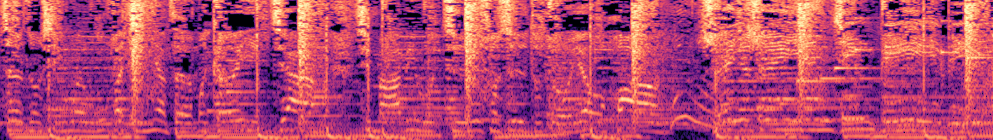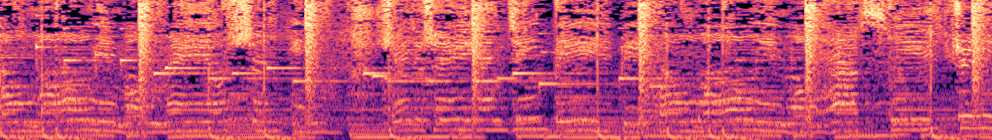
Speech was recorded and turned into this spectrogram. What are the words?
这种行为无法敬仰，怎么可以这样？请麻痹我直爽，试图左右晃。睡就睡，眼睛闭闭，梦梦一梦没有声音。睡就睡，眼睛闭闭，梦梦一梦，Have sweet dreams。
